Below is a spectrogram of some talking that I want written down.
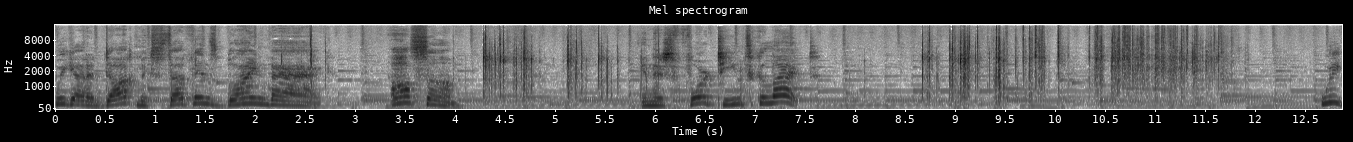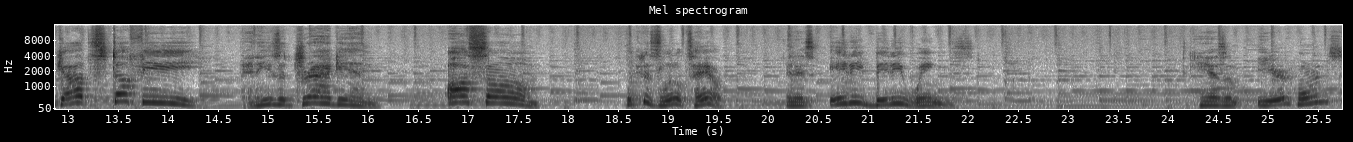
We got a Doc McStuffins blind bag. Awesome! And there's 14 to collect. We got Stuffy! And he's a dragon. Awesome! Look at his little tail and his itty bitty wings. He has some ear horns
